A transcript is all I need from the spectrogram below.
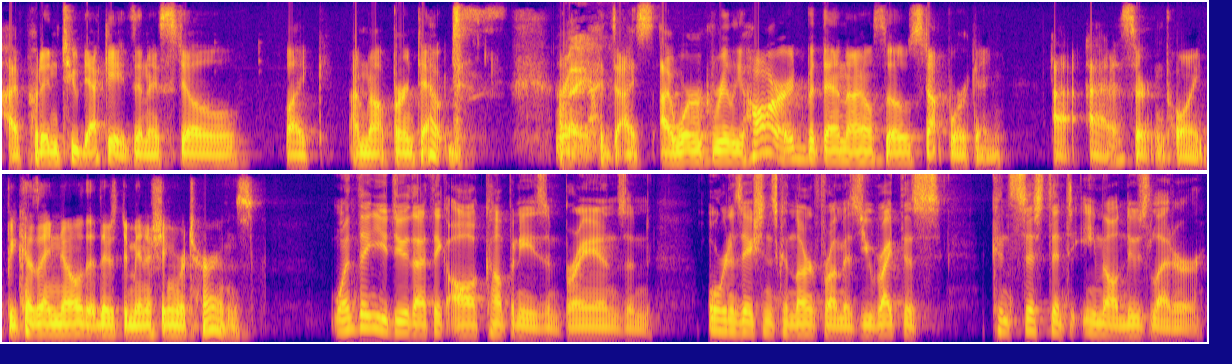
I put in two decades and I still like I'm not burnt out. right. I, I, I, work really hard, but then I also stop working at, at a certain point because I know that there's diminishing returns. One thing you do that I think all companies and brands and organizations can learn from is you write this consistent email newsletter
